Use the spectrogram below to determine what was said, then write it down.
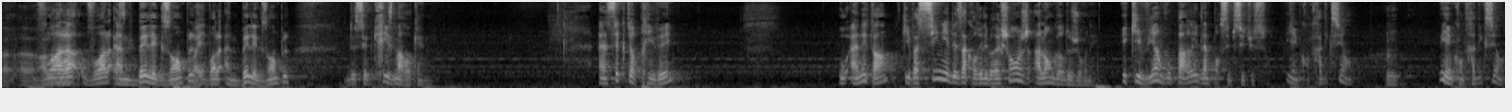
Euh, voilà, voilà un bel exemple. Voilà un bel exemple de cette crise marocaine. Un secteur privé ou un État qui va signer des accords de libre-échange à longueur de journée et qui vient vous parler de l'import-substitution il y a une contradiction. Hmm. Il y a une contradiction.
